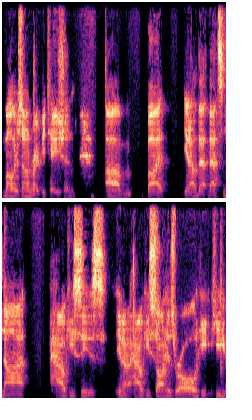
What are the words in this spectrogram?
Mueller's own reputation. Um, but you know that that's not how he sees you know how he saw his role. He he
